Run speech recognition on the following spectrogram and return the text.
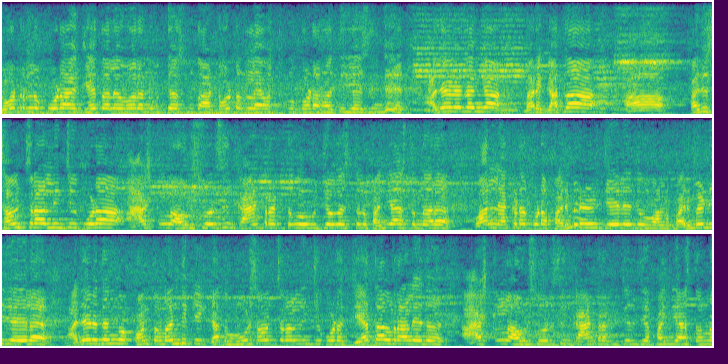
టోటర్లు కూడా జీతాలు ఇవ్వాలనే ఉద్దేశంతో ఆ టోటర్ల వ్యవస్థను కూడా రద్దు చేసింది. అదేవిధంగా మరి గత పది సంవత్సరాల నుంచి కూడా హాస్టల్ అవుట్ సోర్సింగ్ కాంట్రాక్ట్ ఉద్యోగస్తులు పనిచేస్తున్నారు. వాళ్ళని ఎక్కడ కూడా పర్మనెంట్ చేయలేదు వాళ్ళని పర్మనెంట్ చేయలేదు అదేవిధంగా కొంతమందికి గత మూడు సంవత్సరాల నుంచి కూడా జీతాలు రాలేదు. హాస్టల్లో అవుట్ సోర్సింగ్ కాంట్రాక్ట్ పనిచేస్తున్న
